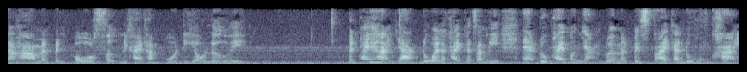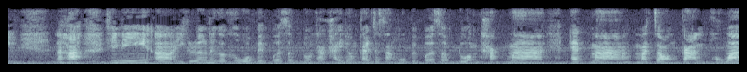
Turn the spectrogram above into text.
นะคะ มันเป็นโปรเสริมที่ใครทำโปรเดียวเลย เป็นไพ่หายากด้วยแล้วไข่ก็จะมีแอบดูไพ่บางอย่างด้วยมันเป็นสไตล์การดูของไข่นะคะ ทีนี้อีกเรื่องหนึ่งก็คือ wallpaper เสริมดวงถ้าใครต้องการจะสั่ง wallpaper เสริมดวงทักมาแอดมามาจองกัน เพราะว่า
